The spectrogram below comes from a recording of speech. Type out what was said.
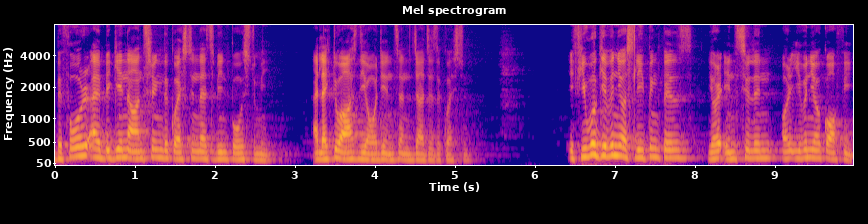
Before I begin answering the question that's been posed to me, I'd like to ask the audience and the judges a question. If you were given your sleeping pills, your insulin, or even your coffee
